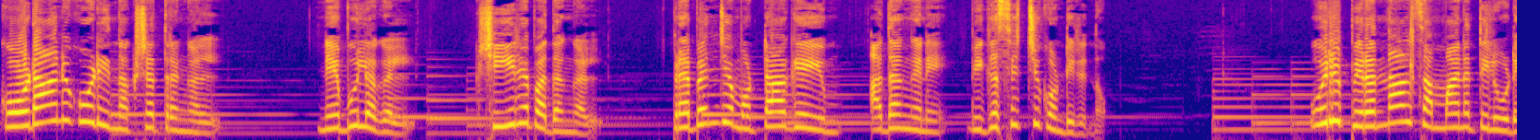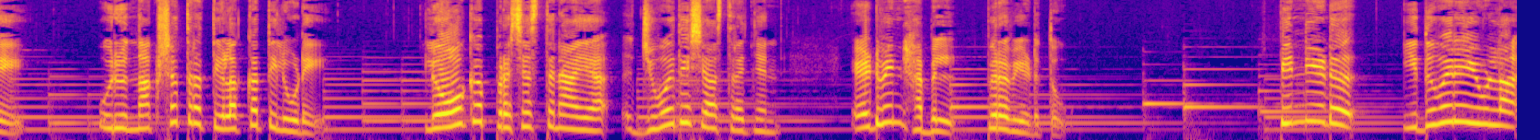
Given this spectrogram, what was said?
കോടാനുകോടി നക്ഷത്രങ്ങൾ നെബുലകൾ ക്ഷീരപഥങ്ങൾ പ്രപഞ്ചമൊട്ടാകെയും അതങ്ങനെ വികസിച്ചുകൊണ്ടിരുന്നു. ഒരു പിറന്നാൾ സമ്മാനത്തിലൂടെ ഒരു നക്ഷത്ര തിളക്കത്തിലൂടെ ലോകപ്രശസ്തനായ ജ്യോതിശാസ്ത്രജ്ഞൻ എഡ്വിൻ ഹബിൾ പിറവിയെടുത്തു. പിന്നീട് ഇതുവരെയുള്ള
